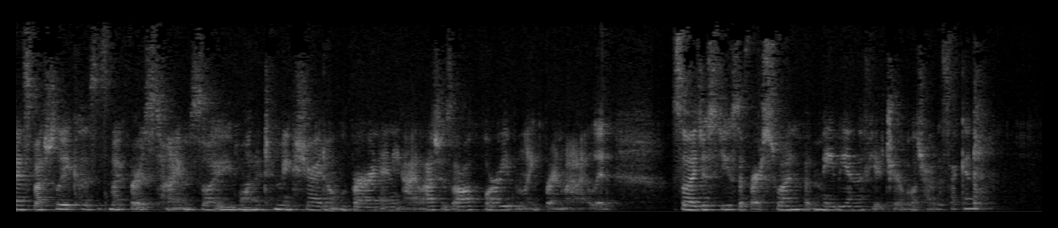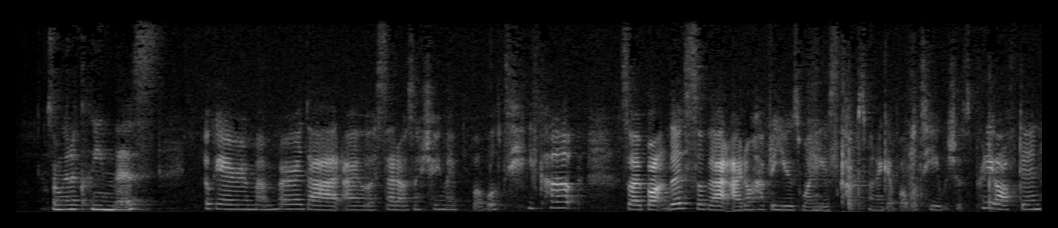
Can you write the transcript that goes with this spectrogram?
especially because it's my first time so I wanted to make sure I don't burn any eyelashes off or even like burn my eyelid. So I just used the first one but maybe in the future we'll try the second. So I'm gonna clean this. Okay, I remember that I was said I was gonna show you my bubble tea cup. So I bought this so that I don't have to use one-use cups when I get bubble tea, which is pretty often.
